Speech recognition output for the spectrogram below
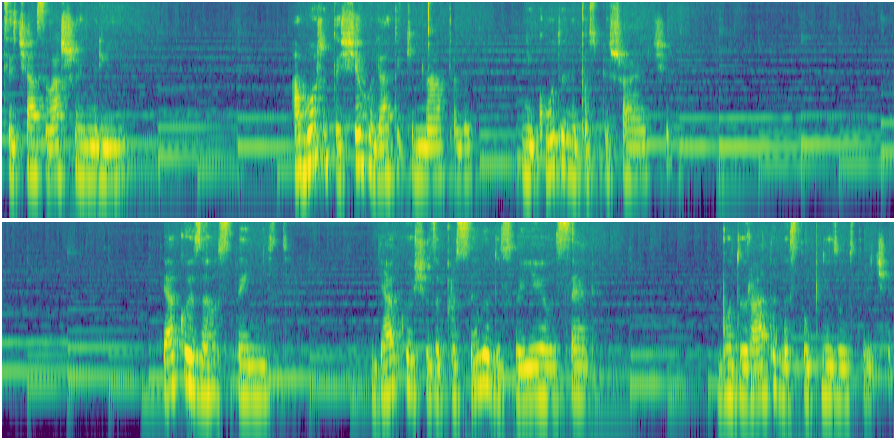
Це час вашої мрії. А можете ще гуляти кімнатами, нікуди не поспішаючи. Дякую за гостинність. Дякую, що запросили до своєї оселі. Буду рада наступній зустрічі.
